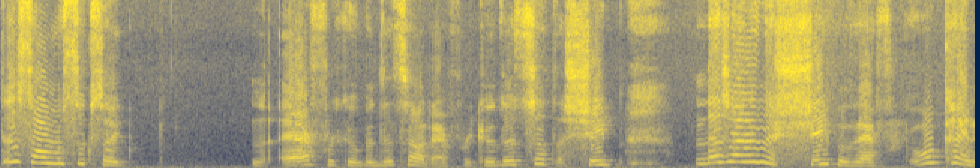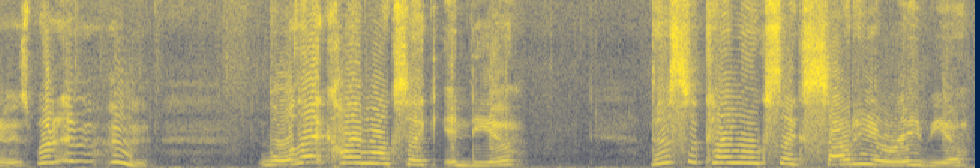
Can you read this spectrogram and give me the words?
This almost looks like Africa, but that's not Africa. That's not the shape. That's not even the shape of Africa. What kind of is? But mm, well, that kind of looks like India. This kind of looks like Saudi Arabia.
